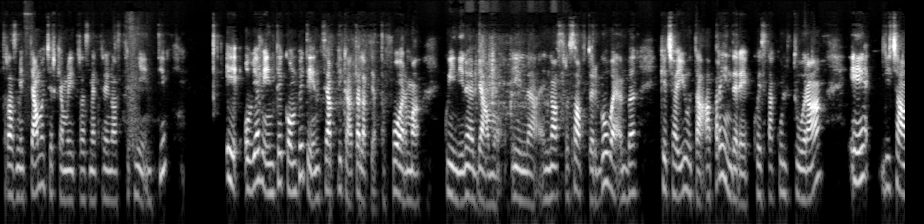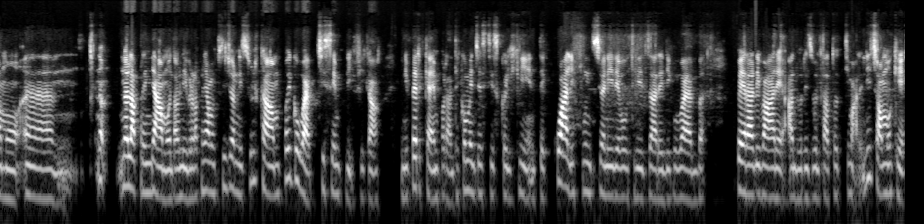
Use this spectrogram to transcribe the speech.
trasmettiamo e cerchiamo di trasmettere ai nostri clienti e ovviamente competenze applicate alla piattaforma. Quindi noi abbiamo il, il, nostro software GoWeb che ci aiuta a prendere questa cultura e diciamo ehm, no, noi la prendiamo da un libro, la prendiamo tutti i giorni sul campo e GoWeb ci semplifica. Quindi perché è importante? Come gestisco il cliente? Quali funzioni devo utilizzare di GoWeb? Per arrivare ad un risultato ottimale. Diciamo che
